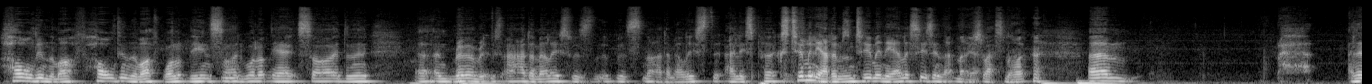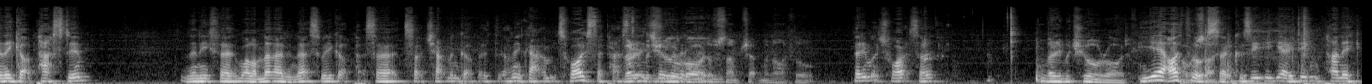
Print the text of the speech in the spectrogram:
holding them off, holding them off, one up the inside, Mm. one up the outside, and then. Uh, and remember, it was Adam Ellis was was not Adam Ellis, the Ellis Perks. Too many Adams and too many Ellises in that match Yeah. last night. Um, and then he got past him. And then he thought, "Well, I'm not having that." So he got so, so Chapman got. I think that happened twice. They passed very mature ride of Sam Chapman, I thought. Very much right. So Very mature ride. yeah, I would thought so because he yeah he didn't panic.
